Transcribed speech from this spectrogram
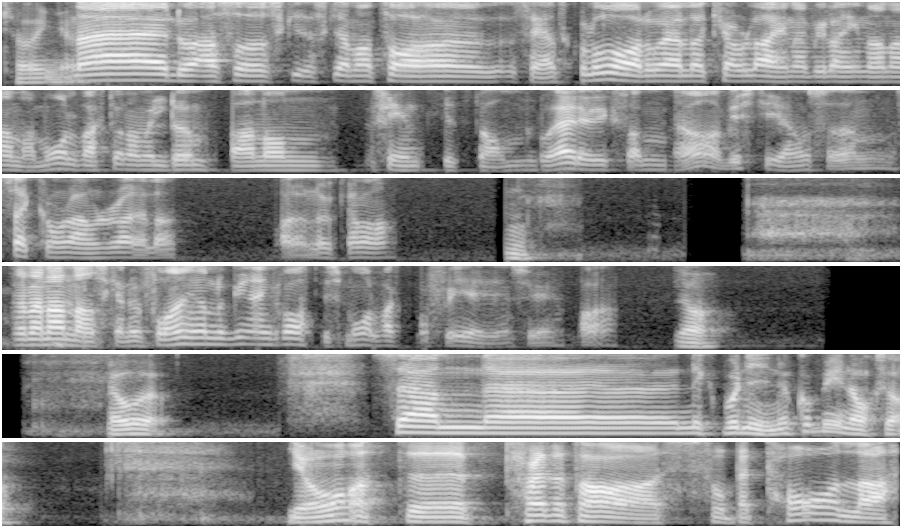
Kan ringa. Nej, då, alltså, ska, ska man ta, säga att Colorado eller Carolina vill ha in en annan målvakt och de vill dumpa någon befintlig dem, då är det liksom, ja visst ge oss en second rounder eller vad det nu kan vara. Mm. För men annars kan du få en, en gratis målvakt på free agency. Bara. Ja. Jo. Sen eh, Nick Bonino kom in också. Ja, att eh, Predators får betala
